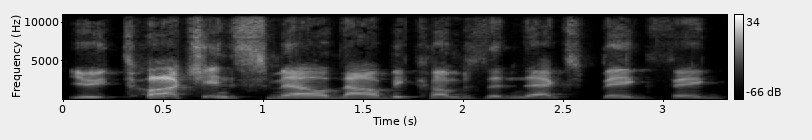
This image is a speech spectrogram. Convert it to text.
You touch and smell now becomes the next big thing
